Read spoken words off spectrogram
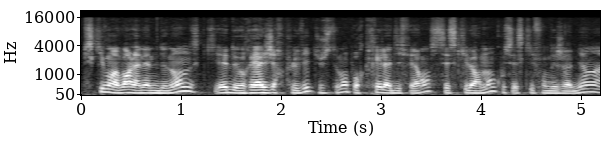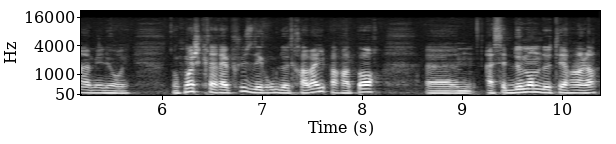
puisqu'ils vont avoir la même demande qui est de réagir plus vite, justement, pour créer la différence. C'est ce qui leur manque ou c'est ce qu'ils font déjà bien à améliorer. Donc moi, je créerais plus des groupes de travail par rapport euh, à cette demande de terrain-là.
